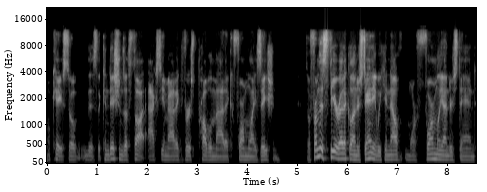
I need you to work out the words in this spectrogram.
Okay, so this the conditions of thought, axiomatic versus problematic formalization. So from this theoretical understanding, we can now more formally understand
